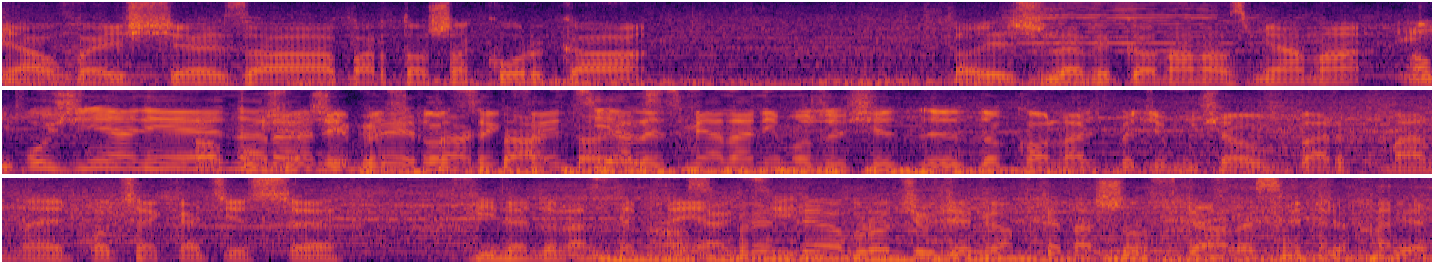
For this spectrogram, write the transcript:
miał wejście za Bartosza Kurka. To jest źle wykonana zmiana. I Opóźnienie, na opóźnienie razie gry, bez tak, tak, konsekwencji, to ale jest- zmiana nie może się e, dokonać. Będzie musiał Bartman e, poczekać jeszcze chwilę do następnej no, akcji. obrócił dziewiątkę na szóstkę, ale sędziowie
